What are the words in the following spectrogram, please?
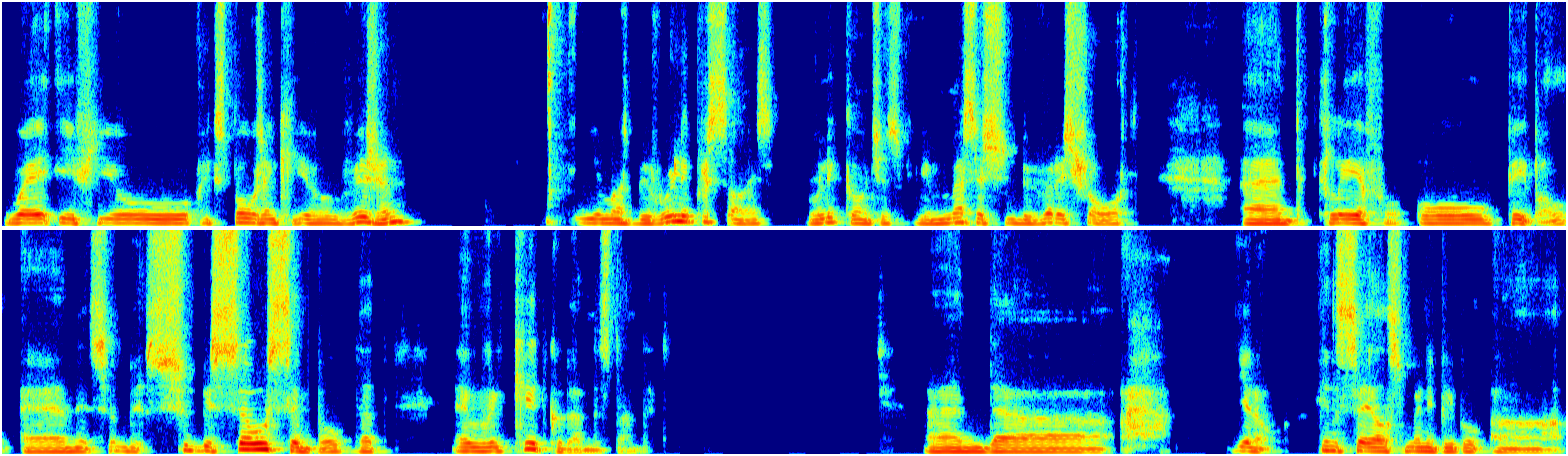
Where if you exposing your vision, you must be really precise, really conscious. Your message should be very short. and clear for all people. And it should be, should be so simple that every kid could understand it. And, uh, you know, in sales, many people are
